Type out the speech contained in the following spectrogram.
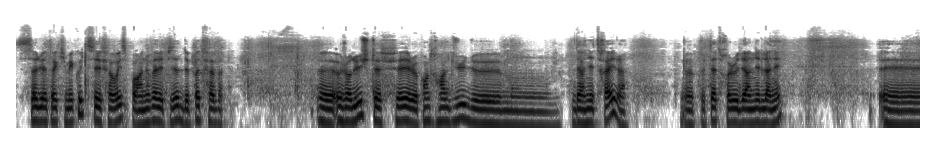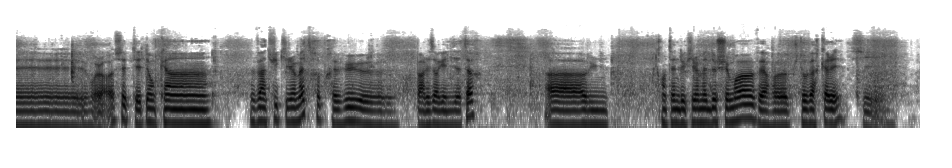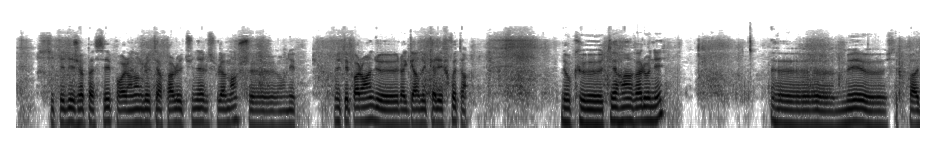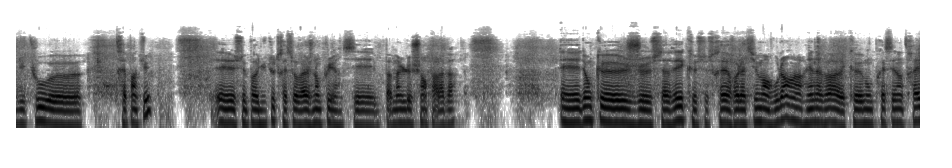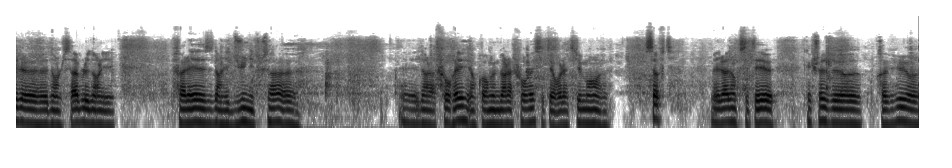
Salut à toi qui m'écoute, c'est Fabrice pour un nouvel épisode de PodFab. Euh, Aujourd'hui, je te fais le compte rendu de mon dernier trail, euh, peut-être le dernier de l'année. Et voilà, c'était donc un 28 km prévu euh, par les organisateurs à une trentaine de kilomètres de chez moi, plutôt vers Calais, si si t'es déjà passé pour aller en Angleterre par le tunnel sous la Manche, euh, on n'était pas loin de la gare de Calais-Fretin. Donc euh, terrain vallonné, euh, mais euh, c'est pas du tout très peintu et c'est pas du tout très sauvage non plus. hein. C'est pas mal de champs par là-bas. Et donc je savais que ce serait relativement roulant, hein, rien à voir avec mon précédent trail dans le sable, dans les falaises, dans les dunes et tout ça, euh, et dans la forêt, et encore même dans la forêt, c'était relativement euh, soft. Mais là, donc, c'était euh, quelque chose de euh, prévu euh,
